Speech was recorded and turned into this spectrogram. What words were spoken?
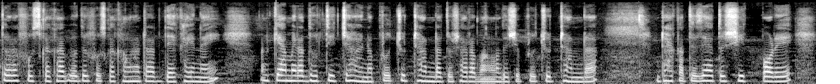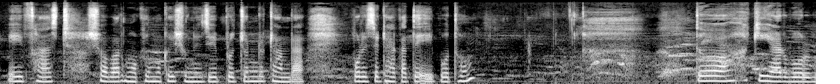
তো ওরা ফুচকা খাবে, ওদের ফুচকা খাওয়ানোটা আর দেখায় নাই। মানে ক্যামেরা ধরতে ইচ্ছে হয় না, প্রচুর ঠান্ডা তো সারা বাংলাদেশে, প্রচুর ঠান্ডা। ঢাকাতে যে এত শীত পড়ে, এই ফার্স্ট সবার মুখে মুখে শুনি যে প্রচণ্ড ঠান্ডা। পড়েছে ঢাকাতে এই প্রথম। তো কি আর বলব,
